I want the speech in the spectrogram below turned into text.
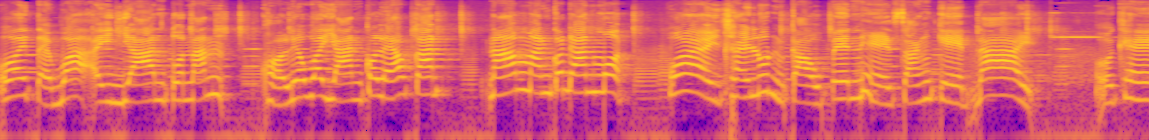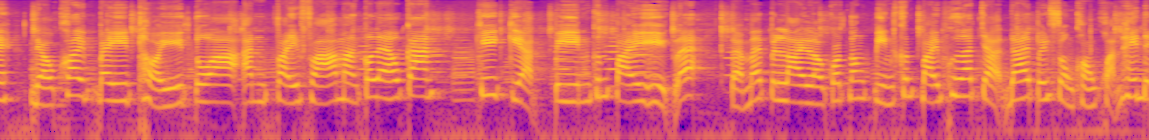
โอ้ยแต่ว่าไอยานตัวนั้น ขอเรียกว่ายานก็แล้วกัน น้ำมันก็ดันหมดโอ้ยใช้รุ่นเก่าเป็นเหตุสังเกตได้ โอเค เดี๋ยวค่อยไปถอยตัวอันไฟฟ้ามาก็แล้วกัน ขี้เกียจปีนขึ้นไปอีกและ แต่ไม่เป็นไรเราก็ต้องปีนขึ้นไปเพื่อจะได้ไปส่งของขวัญให้เ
